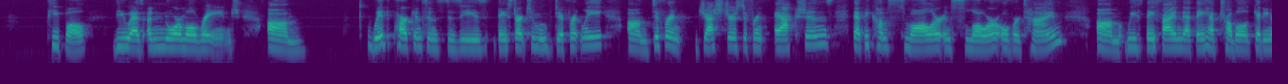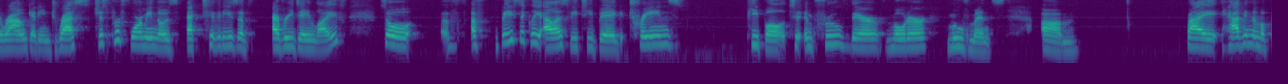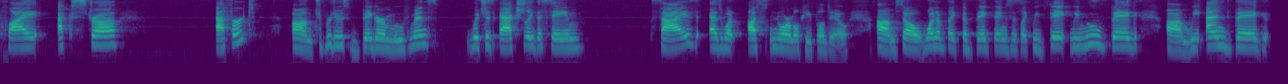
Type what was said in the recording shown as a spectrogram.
people view as a normal range. Um, with Parkinson's disease, they start to move differently, um, different gestures, different actions that become smaller and slower over time. Um, we they find that they have trouble getting around, getting dressed, just performing those activities of everyday life. So uh, basically, LSVT Big trains people to improve their motor movements um, by having them apply extra effort um, to produce bigger movements, which is actually the same size as what us normal people do. Um, so one of like the big things is like we big we move big, um, we end big.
